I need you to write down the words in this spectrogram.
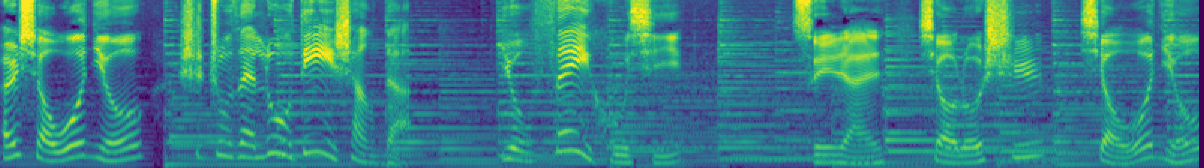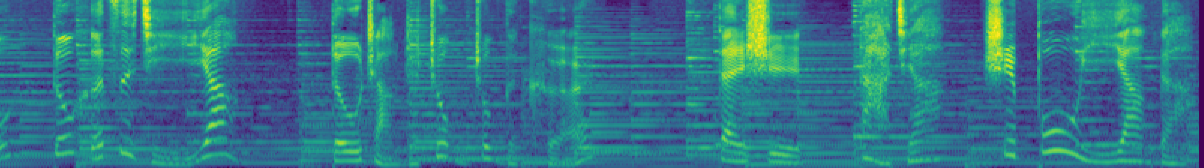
而小蜗牛是住在陆地上的，用肺呼吸。虽然小螺蛳、小蜗牛都和自己一样，都长着重重的壳儿，但是大家是不一样的。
